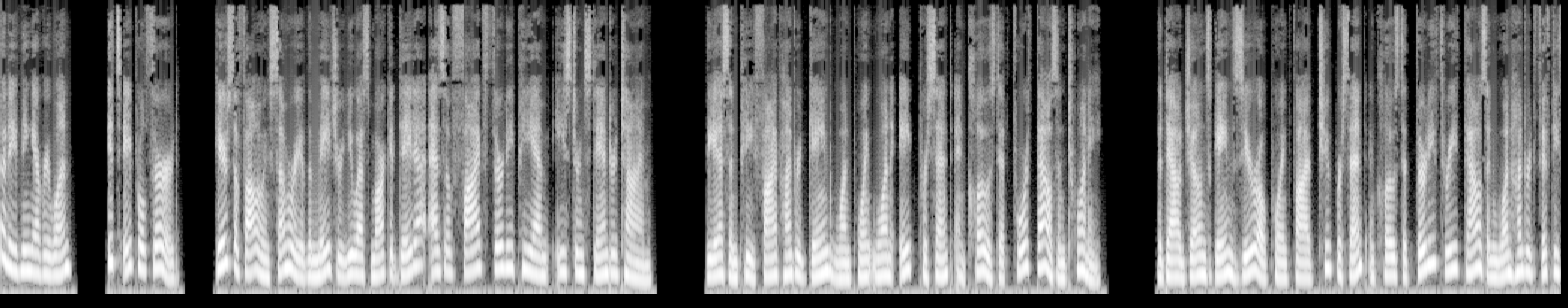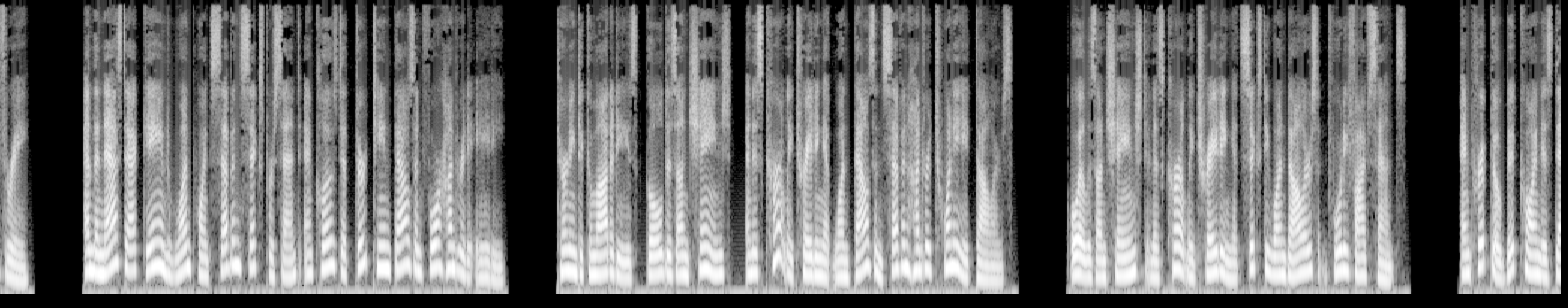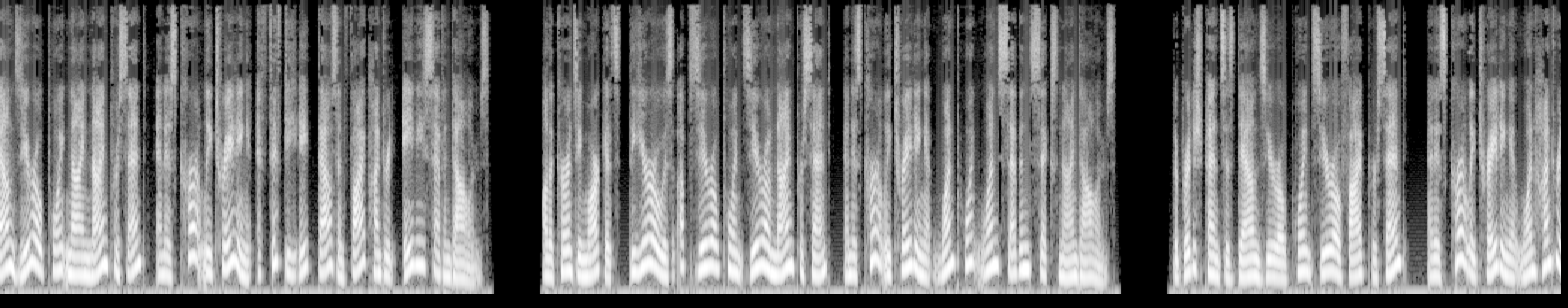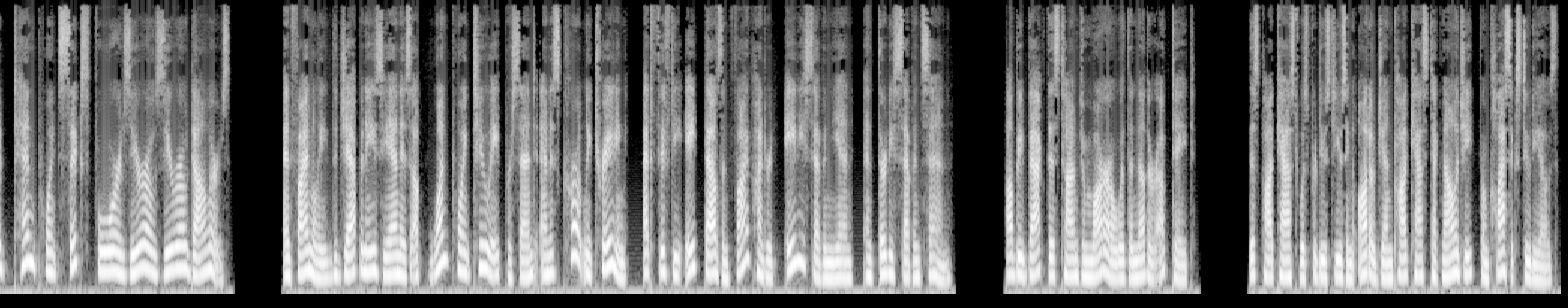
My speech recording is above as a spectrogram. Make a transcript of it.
Good evening, everyone. It's April 3rd. Here's the following summary of the major U.S. market data as of 5:30 p.m. Eastern Standard Time. The S&P 500 gained 1.18% and closed at 4,020. The Dow Jones gained 0.52% and closed at 33,153. And the Nasdaq gained 1.76% and closed at 13,480. Turning to commodities, gold is unchanged and is currently trading at $1,728. Oil is unchanged and is currently trading at $61.45. And crypto Bitcoin is down 0.99% and is currently trading at $58,587. On the currency markets, the euro is up 0.09% and is currently trading at $1.1769. The British pence is down 0.05% and is currently trading at $110.6400. And finally, the Japanese yen is up 1.28% and is currently trading at 58,587 yen and 37 sen. I'll be back this time tomorrow with another update. This podcast was produced using AutoGen podcast technology from Classic Studios.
